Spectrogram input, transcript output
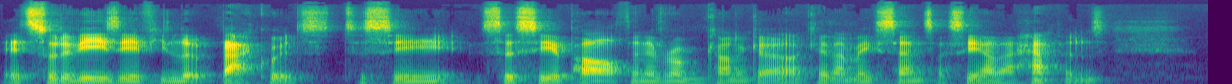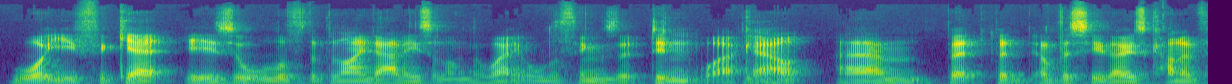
it's sort of easy if you look backwards to see to see a path, and everyone can kind of go, okay, that makes sense. I see how that happens. What you forget is all of the blind alleys along the way, all the things that didn't work Yeah. out. Um, but but obviously those kind of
